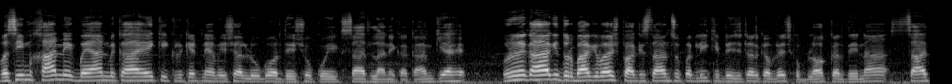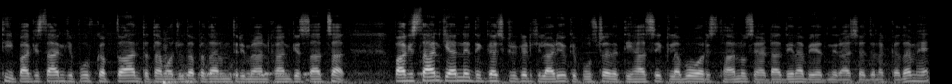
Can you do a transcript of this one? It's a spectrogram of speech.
वसीम खान ने एक बयान में कहा है कि क्रिकेट ने हमेशा लोगों और देशों को एक साथ लाने का काम किया है। उन्होंने कहा कि दुर्भाग्यवश पाकिस्तान सुपर लीग की डिजिटल कवरेज को ब्लॉक कर देना, साथ ही पाकिस्तान के पूर्व कप्तान तथा मौजूदा प्रधानमंत्री इमरान खान के साथ साथ पाकिस्तान के अन्य दिग्गज क्रिकेट खिलाड़ियों के पोस्टर ऐतिहासिक क्लबों और स्थानों से हटा देना बेहद निराशाजनक कदम है।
